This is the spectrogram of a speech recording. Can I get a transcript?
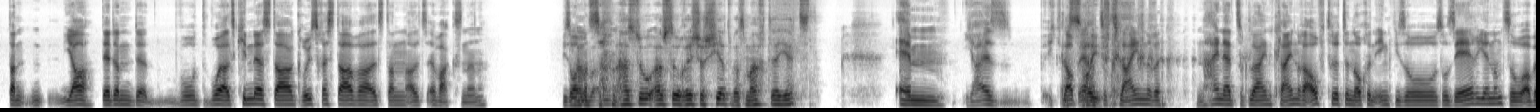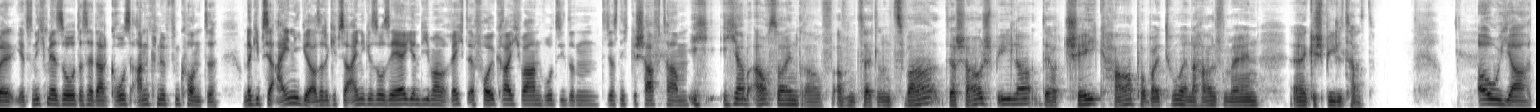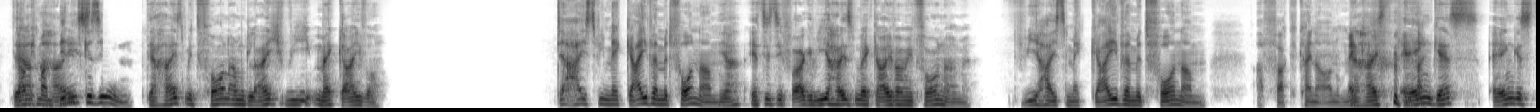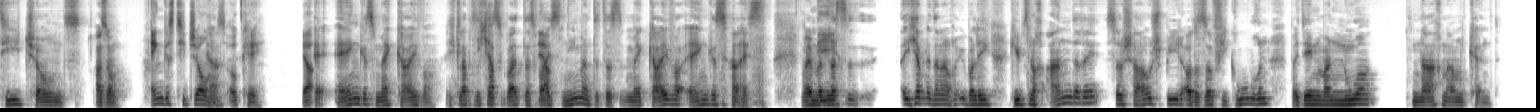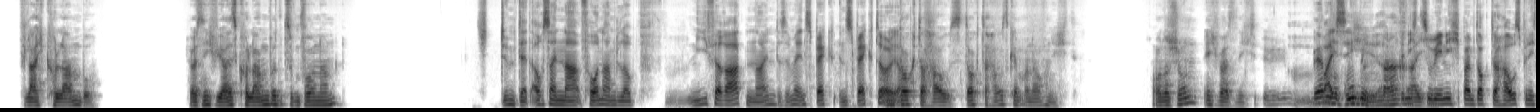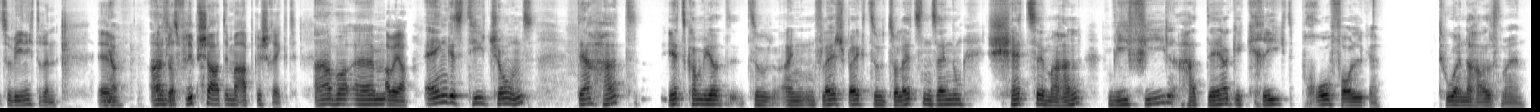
dann, ja, der dann, der, wo, wo er als Kinderstar größerer Star war als dann als Erwachsener, ne? Wie soll man es sagen? Hast du, hast du recherchiert, was macht er jetzt? Ähm, ja, er, ich glaube, er hat so kleinere, nein, er hat so klein, kleinere Auftritte noch in irgendwie so, so Serien und so, aber jetzt nicht mehr so, dass er da groß anknüpfen konnte. Und da gibt's ja einige, also da gibt's ja einige so Serien, die mal recht erfolgreich waren, wo sie dann, die das nicht geschafft haben. Ich, ich habe auch so einen drauf auf dem Zettel. Und zwar der Schauspieler, der Jake Harper bei Two and a Half Men äh, gespielt hat. Oh ja, Der da habe ich mal ein Bild heißt- gesehen. Der heißt mit Vornamen gleich wie MacGyver. Der heißt wie MacGyver mit Vornamen. Ja, jetzt ist die Frage, wie heißt MacGyver mit Vorname? Wie heißt MacGyver mit Vornamen? Ah fuck, keine Ahnung. Mac Er heißt Angus, Angus T. Jones. Also Angus T. Jones, okay. äh, Angus MacGyver. Ich glaube, das, das, das ja. weiß niemand, dass MacGyver Angus heißt. Weil man Nee. das, ich habe mir dann auch überlegt, gibt es noch andere so Schauspieler oder so Figuren, bei denen man nur den Nachnamen kennt? Vielleicht Columbo. Ich weiß nicht, wie heißt Columbo zum Vornamen? Stimmt, der hat auch seinen Na Vornamen, glaub, nie verraten. Nein, das ist immer Inspec Inspector. Ja. Dr. House. Dr. House kennt man auch nicht. Oder schon? Ich weiß nicht. Werden Weiß ich, bin ich zu wenig, beim Dr. House bin ich zu wenig drin. Ähm, Ja, also also, das Flipchart immer abgeschreckt. aber, ähm, Aber ja, Angus T. Jones, der hat, jetzt kommen wir zu einem Flashback zu, zur letzten Sendung. Schätze mal, wie viel hat der gekriegt pro Folge? Two and a Half Man.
